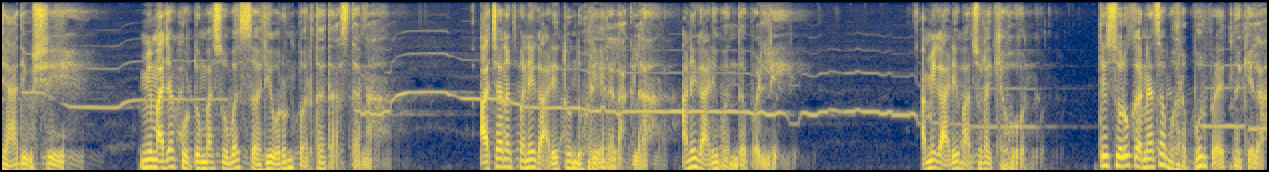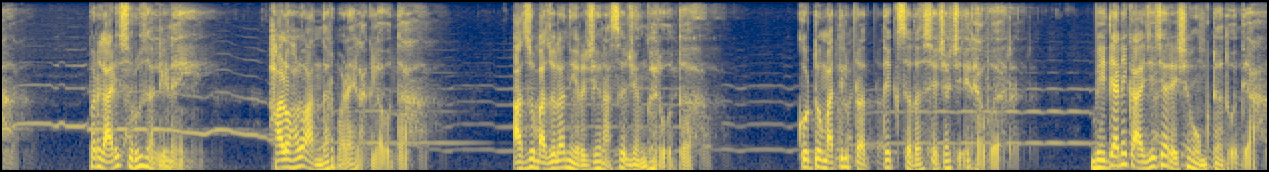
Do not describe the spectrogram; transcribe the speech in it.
त्या दिवशी मी माझ्या कुटुंबासोबत सहलीवरून परतत असताना अचानकपणे गाडीतून धूर यायला लागला आणि गाडी बंद पडली. आम्ही गाडी बाजूला घेऊन ते सुरू करण्याचा भरपूर प्रयत्न केला. पण गाडी सुरू झाली नाही. हळूहळू अंधार पडायला लागला होता. आजूबाजूला निर्जन असं जंगल होतं. कुटुंबातील प्रत्येक सदस्याच्या चेहऱ्यावर भीती आणि काळजीच्या रेषा उमटत होत्या.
